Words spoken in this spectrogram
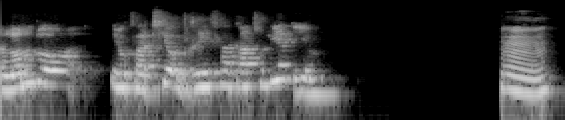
Londo im Quartier und Reva gratuliert ihm. Hm.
